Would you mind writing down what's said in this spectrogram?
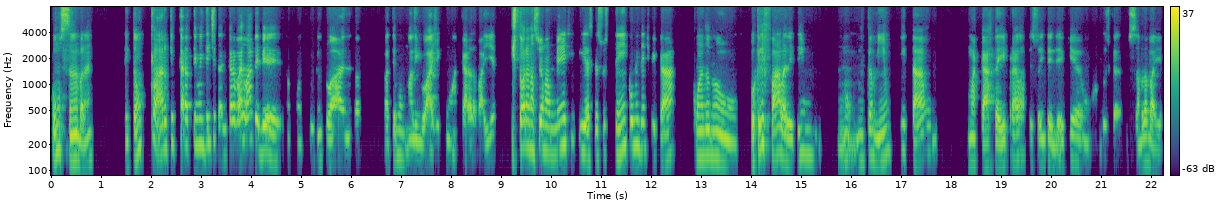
com um samba, né, então, claro que o cara tem uma identidade, o cara vai lá beber cantuário, né, vai ter uma, linguagem com a cara da Bahia, estoura nacionalmente e as pessoas têm como identificar quando não. Porque ele fala, ele tem um, um, um caminho que dá um, uma carta aí para a pessoa entender que é uma música do samba da Bahia.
